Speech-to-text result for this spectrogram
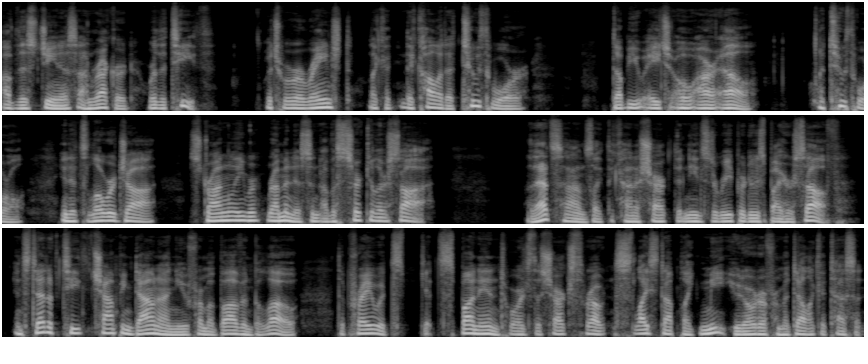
of this genus on record were the teeth, which were arranged like a, they call it a tooth whorl W H O R L, a tooth whorl, in its lower jaw, strongly reminiscent of a circular saw. that sounds like the kind of shark that needs to reproduce by herself. Instead of teeth chomping down on you from above and below, the prey would get spun in towards the shark's throat and sliced up like meat you'd order from a delicatessen.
